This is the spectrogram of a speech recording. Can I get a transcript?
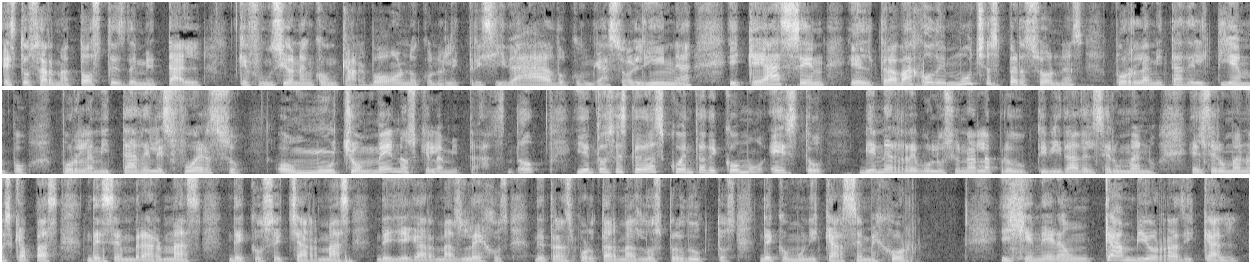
estos armatostes de metal que funcionan con carbón o con electricidad o con gasolina y que hacen el trabajo de muchas personas por la mitad del tiempo, por la mitad del esfuerzo o mucho menos que la mitad, ¿no? Y entonces te das cuenta de cómo esto viene a revolucionar la productividad del ser humano. El ser humano es capaz de sembrar más, de cosechar más, de llegar más lejos, de transportar más los productos, de comunicarse mejor. Y genera un cambio radical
